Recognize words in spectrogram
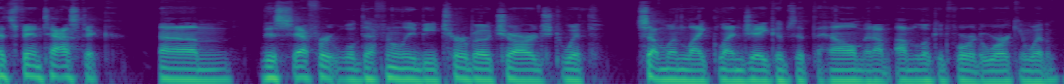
That's fantastic. Um, this effort will definitely be turbocharged with someone like Glenn Jacobs at the helm, and I'm, I'm looking forward to working with him.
